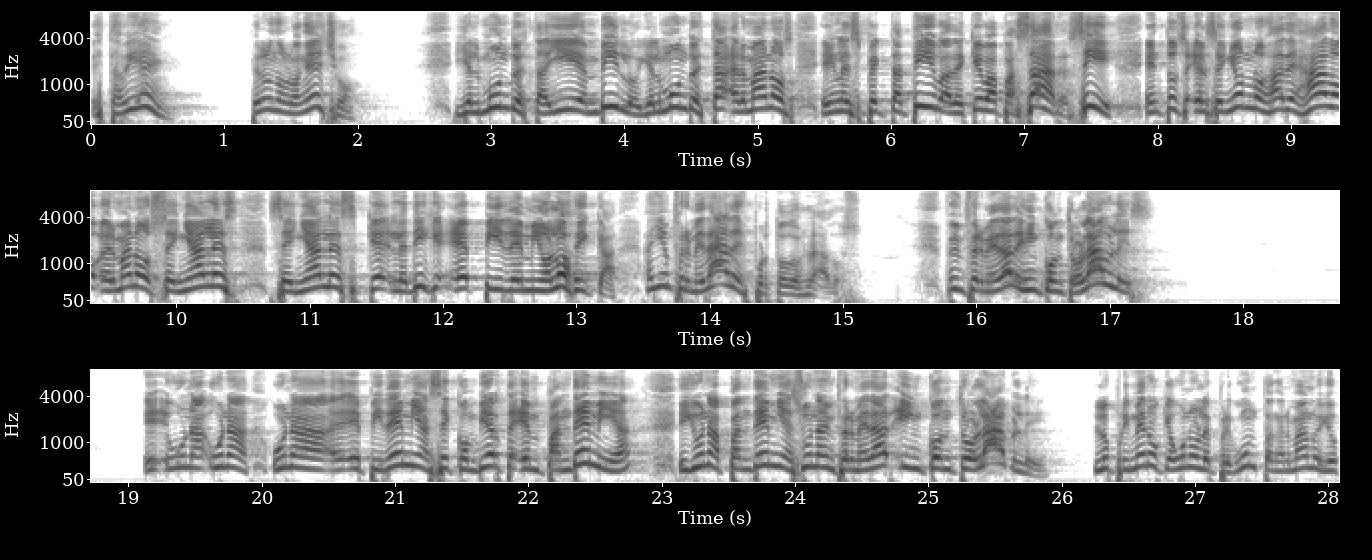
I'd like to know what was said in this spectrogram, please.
está bien, pero no lo han hecho. Y el mundo está allí en vilo. Y el mundo está, hermanos, en la expectativa de qué va a pasar. Sí, entonces el Señor nos ha dejado, hermanos, señales, señales que les dije epidemiológicas. Hay enfermedades por todos lados. Enfermedades incontrolables. Eh, una, una, una, epidemia se convierte en pandemia y una pandemia es una enfermedad incontrolable. Lo primero que a uno le preguntan, hermano, yo,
